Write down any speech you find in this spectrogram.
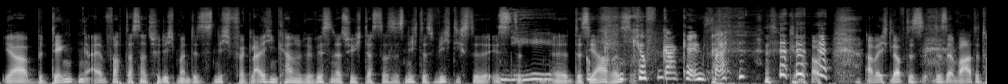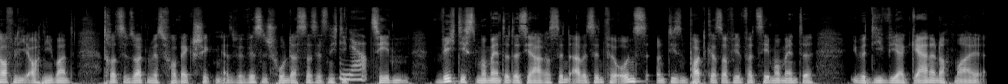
ja, bedenken einfach, dass natürlich man das nicht vergleichen kann. Und wir wissen natürlich, dass das nicht das Wichtigste ist nee, äh, des Jahres. Auf gar keinen Fall. genau. Aber ich glaube, das, das erwartet hoffentlich auch niemand. Trotzdem sollten wir es vorweg schicken. Also wir wissen schon, dass das jetzt nicht die ja. zehn wichtigsten Momente des Jahres sind, aber es sind für uns und diesen Podcast auf jeden Fall zehn Momente, über die wir gerne nochmal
